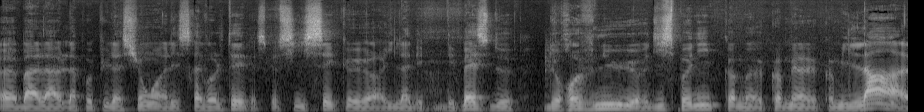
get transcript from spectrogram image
euh, bah, la, population allait se révolter, parce que s'il sait qu'il euh, a des, baisses de, revenus euh, disponibles comme, comme, comme il l'a,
